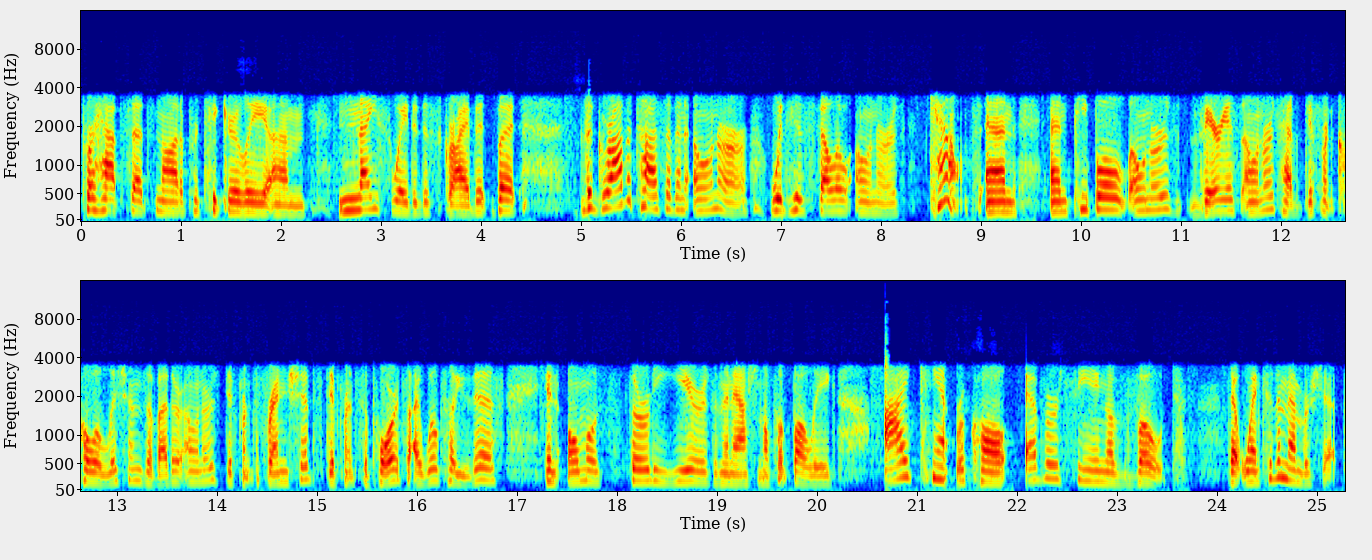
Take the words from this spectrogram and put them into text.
perhaps that's not a particularly um, nice way to describe it, but the gravitas of an owner with his fellow owners counts and and people owners various owners have different coalitions of other owners different friendships different supports i will tell you this in almost 30 years in the national football league I can't recall ever seeing a vote that went to the membership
